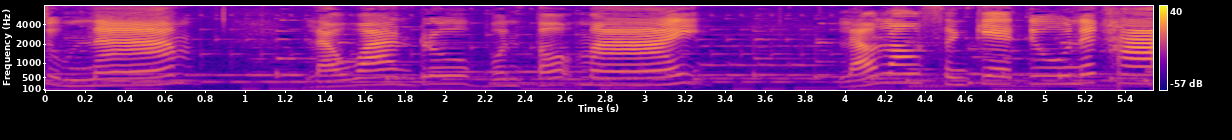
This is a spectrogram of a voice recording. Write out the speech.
จุ่มน้ำแล้ววาดรูปบนโต๊ะไม้ แล้วลองสังเกตดูนะคะ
